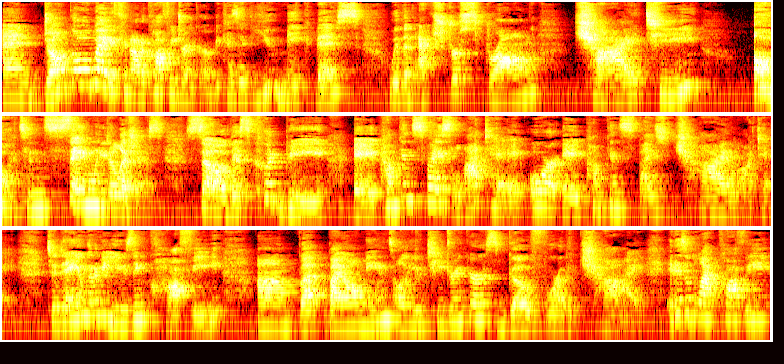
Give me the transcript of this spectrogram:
and don't go away if you're not a coffee drinker because if you make this with an extra strong chai tea, oh it's insanely delicious. So this could be a pumpkin spice latte or a pumpkin spice chai latte. Today I'm going to be using coffee, um, but by all means, all you tea drinkers, go for the chai. It is a black coffee,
